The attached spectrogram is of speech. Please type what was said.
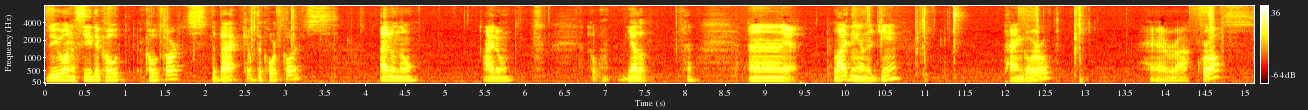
Do you want to see the code code cards? The back of the court cards? I don't know. I don't. Oh, yellow. uh, yeah. Lightning Energy. Pangoro. Heracross.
